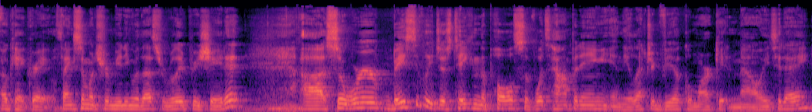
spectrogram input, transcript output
Okay, great. Well, thanks so much for meeting with us. We really appreciate it. Uh, so we're basically just taking the pulse of what's happening in the electric vehicle market in Maui today,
